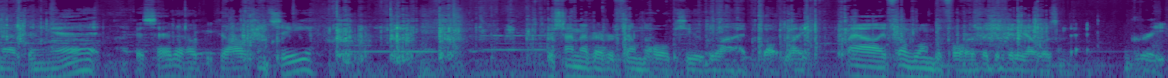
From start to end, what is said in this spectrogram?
Nothing yet. Like I said, I hope you all can see. First time I've ever filmed the whole cube live. But like, well, I filmed one before, but the video wasn't that great.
